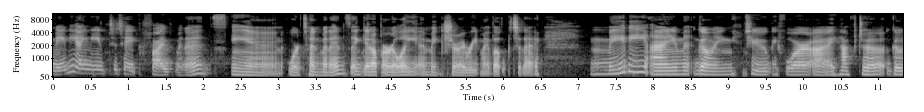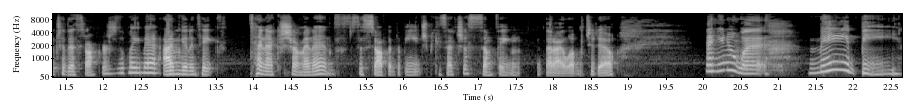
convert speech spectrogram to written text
maybe i need to take five minutes and or 10 minutes and get up early and make sure i read my book today maybe i'm going to before i have to go to this doctor's appointment i'm going to take 10 extra minutes to stop at the beach because that's just something that i love to do and you know what maybe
